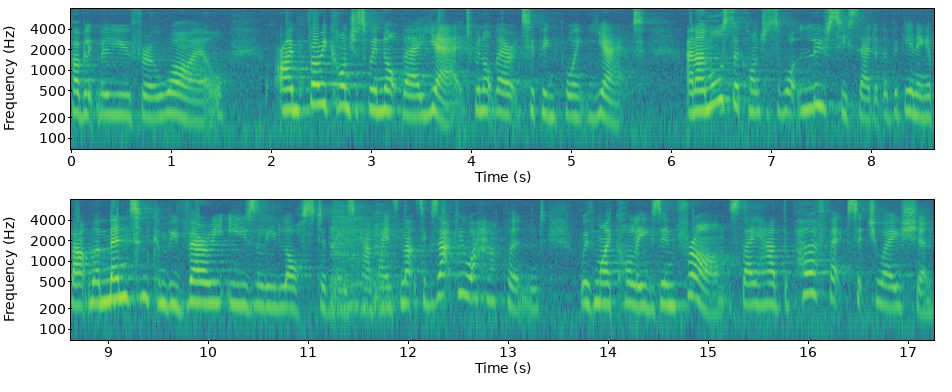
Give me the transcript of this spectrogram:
public milieu for a while. I'm very conscious we're not there yet. We're not there at tipping point yet. And I'm also conscious of what Lucy said at the beginning about momentum can be very easily lost in these campaigns. And that's exactly what happened with my colleagues in France. They had the perfect situation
